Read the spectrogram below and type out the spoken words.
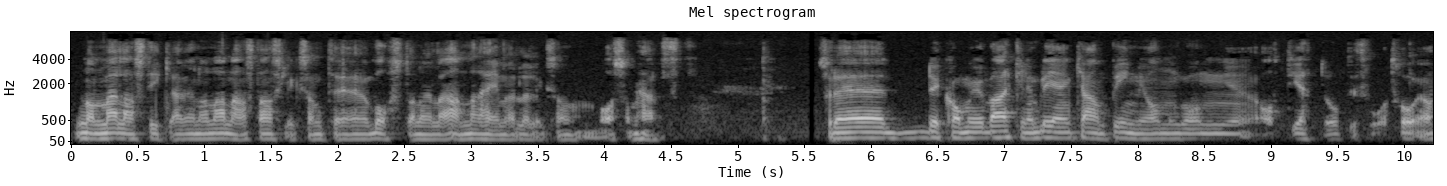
någon mellanstickare någon annanstans liksom till Boston eller Anaheim eller liksom vad som helst. Så det, det kommer ju verkligen bli en kamp in i omgång 81 och 82 tror jag.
